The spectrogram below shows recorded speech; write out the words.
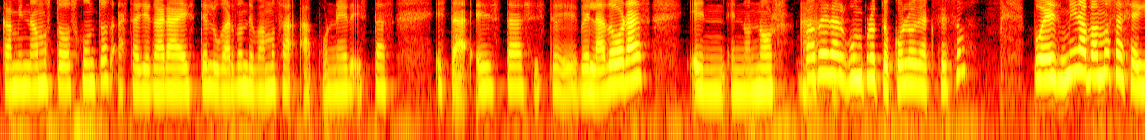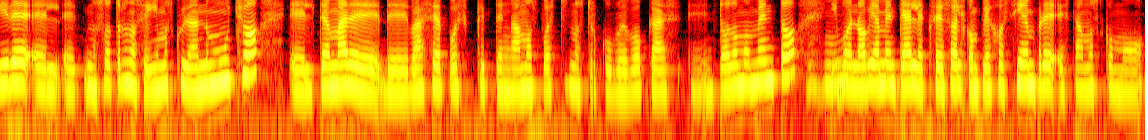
caminamos todos juntos hasta llegar a este lugar donde vamos a, a poner estas, esta, estas este, veladoras en, en honor. ¿Va a haber algún protocolo de acceso? Pues mira, vamos a seguir, eh, el, nosotros nos seguimos cuidando mucho. El tema de, de, va a ser pues que tengamos puestos nuestro cubrebocas en todo momento. Y bueno, obviamente al acceso al complejo siempre estamos como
